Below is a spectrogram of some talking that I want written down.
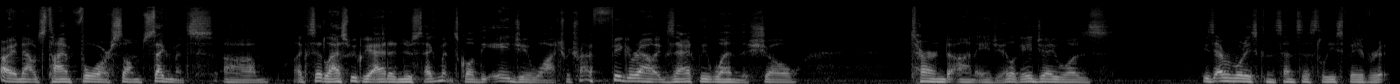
All right, now it's time for some segments. Um, like I said last week, we added a new segment. It's called the AJ Watch. We're trying to figure out exactly when the show turned on AJ. Look, AJ was he's everybody's consensus least favorite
